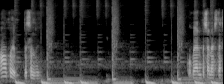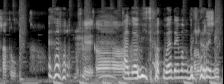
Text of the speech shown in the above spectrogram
Apa? Ya pesan? Bukan pesan hashtag satu. Oke, eh, kagak bijak banget emang bener ini.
